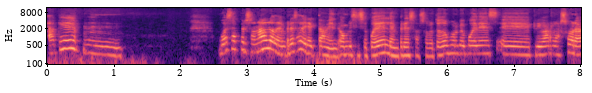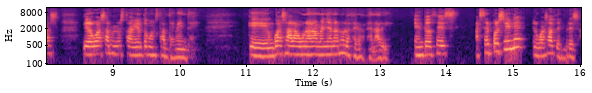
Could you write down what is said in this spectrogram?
¿A qué mm, WhatsApp personal o de empresa directamente. Hombre, si se puede, el de empresa, sobre todo porque puedes eh, cribar las horas y el WhatsApp no está abierto constantemente. Que un WhatsApp a la una de la mañana no le hace gracia a nadie. Entonces, a ser posible, el WhatsApp de empresa.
